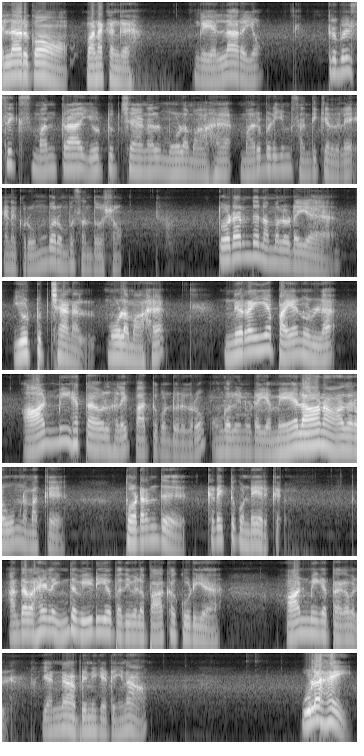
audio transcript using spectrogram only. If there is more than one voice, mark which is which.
Speaker 1: எல்லாருக்கும் வணக்கங்க. உங்கள் எல்லாரையும் triple six Mantra YouTube channel மூலமாக மறுபடியும் சந்திக்கிறதுல எனக்கு ரொம்ப ரொம்ப சந்தோஷம். தொடர்ந்து நம்மளுடைய யூடியூப் சேனல் மூலமாக நிறைய பயனுள்ள ஆன்மீக தகவல்களை பார்த்து கொண்டு வருகிறோம் உங்களினுடைய மேலான ஆதரவும் நமக்கு தொடர்ந்து கிடைத்து கொண்டே இருக்குது அந்த வகையில் இந்த வீடியோ பதிவில் பார்க்கக்கூடிய ஆன்மீக தகவல் என்ன அப்படின்னு கேட்டிங்கன்னா உலகை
